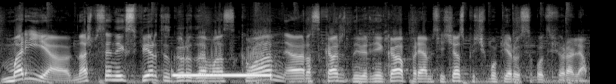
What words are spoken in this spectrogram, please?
Мария, наш постоянный эксперт из города Москва, э, расскажет наверняка прямо сейчас, почему первая суббота февраля.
